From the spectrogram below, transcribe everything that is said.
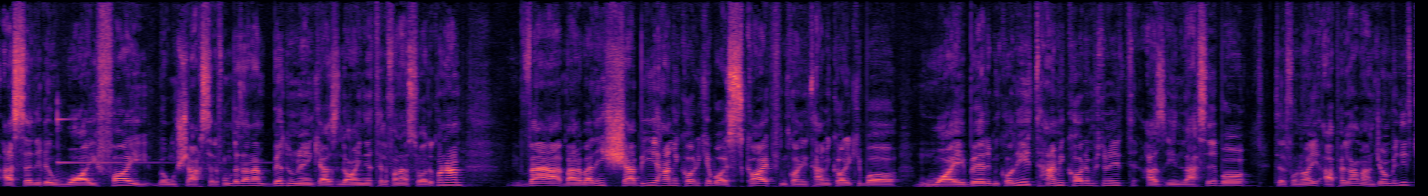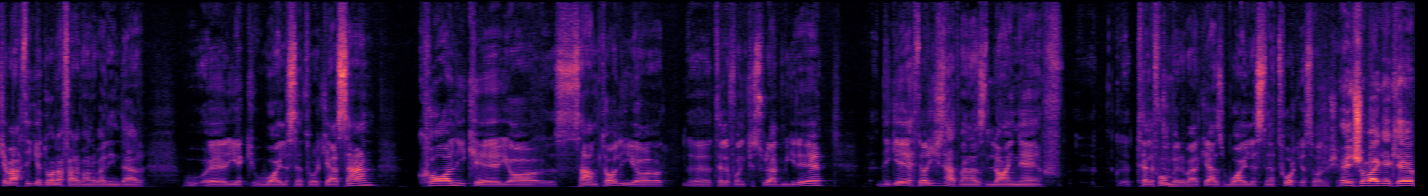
از طریق وای فای به اون شخص تلفن بزنم بدون اینکه از line تلفن استفاده کنم. و بنابراین شبیه همین کاری که با اسکایپ می‌کنید همین کاری که با Viber می‌کنید همین کاری می‌تونید از این لحظه با تلفن های اپل هم انجام بدید که وقتی که دو نفر بنابراین در یک wireless network ی هستن call ی که یا samtal ی یا تلفنی که صورت می‌گیره دیگه احتیاجی حتما از line تلفن بره بلکه از wireless network استفاده میشه. این شما اگه که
